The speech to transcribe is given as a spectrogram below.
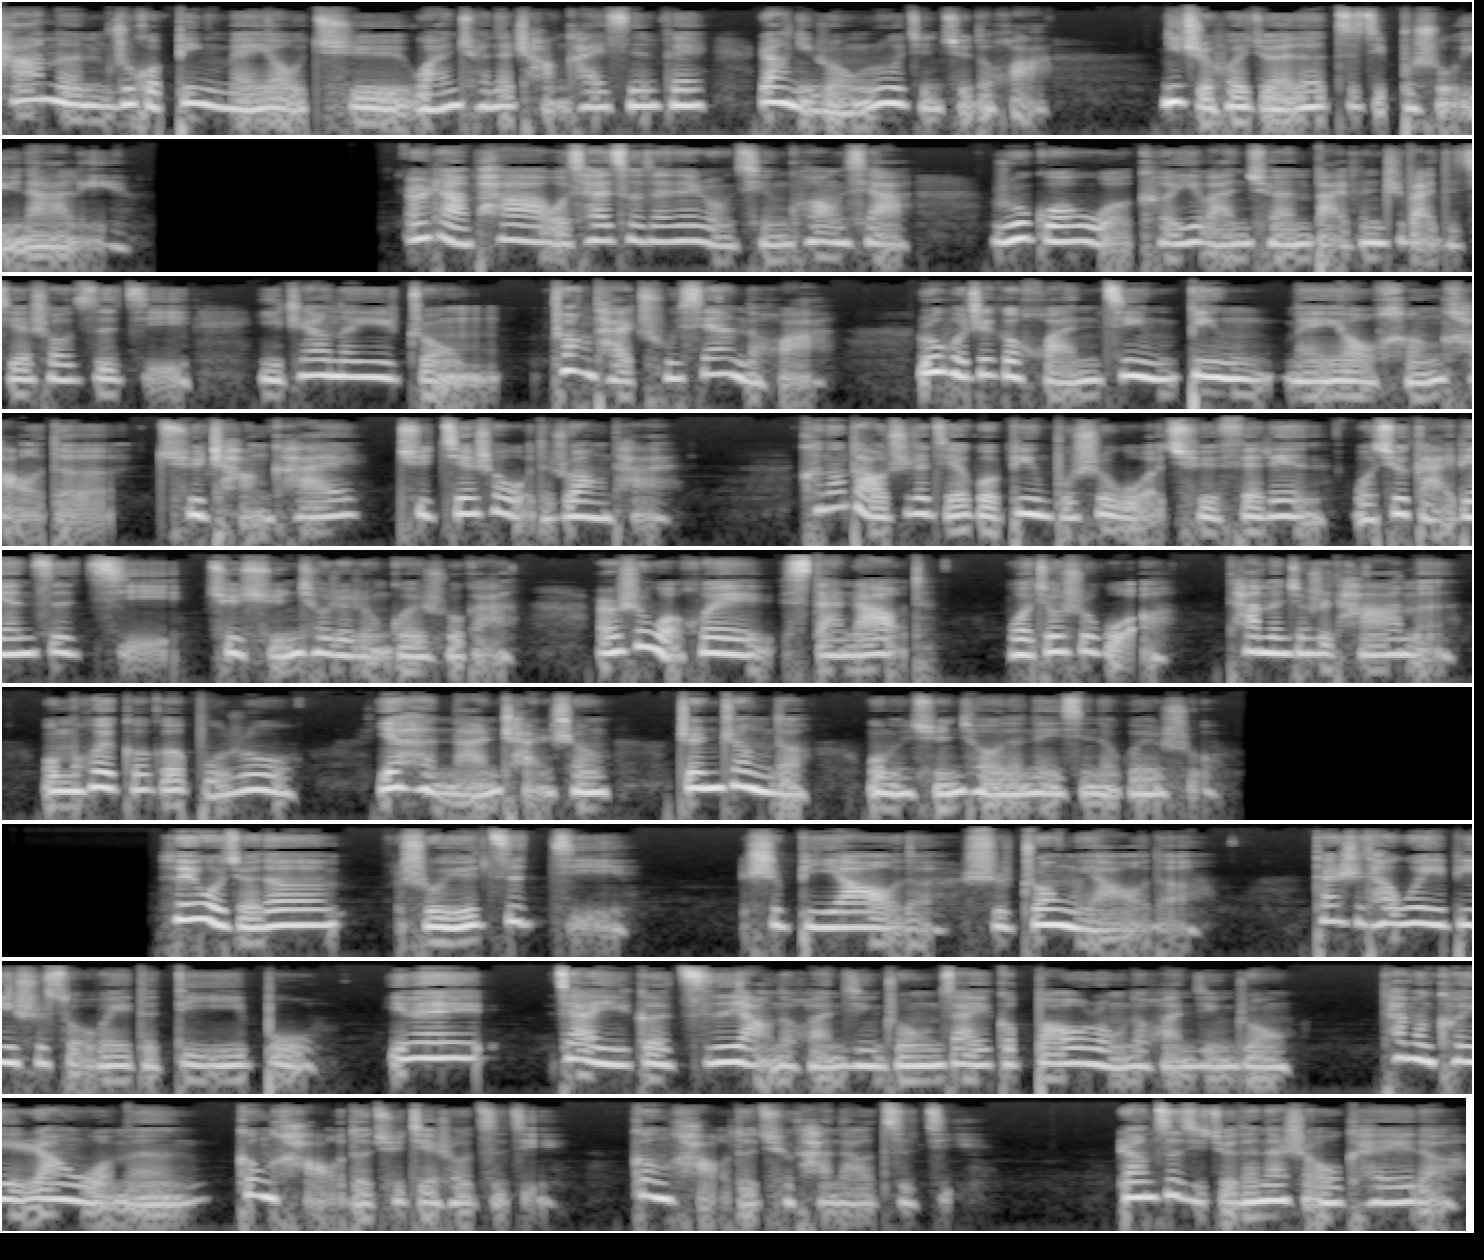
他们如果并没有去完全的敞开心扉，让你融入进去的话，你只会觉得自己不属于那里。而哪怕我猜测，在那种情况下，如果我可以完全百分之百的接受自己，以这样的一种。状态出现的话，如果这个环境并没有很好的去敞开、去接受我的状态，可能导致的结果并不是我去 fit in，我去改变自己，去寻求这种归属感，而是我会 stand out，我就是我，他们就是他们，我们会格格不入，也很难产生真正的我们寻求的内心的归属。所以，我觉得属于自己。是必要的，是重要的，但是它未必是所谓的第一步。因为在一个滋养的环境中，在一个包容的环境中，他们可以让我们更好的去接受自己，更好的去看到自己，让自己觉得那是 OK 的。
